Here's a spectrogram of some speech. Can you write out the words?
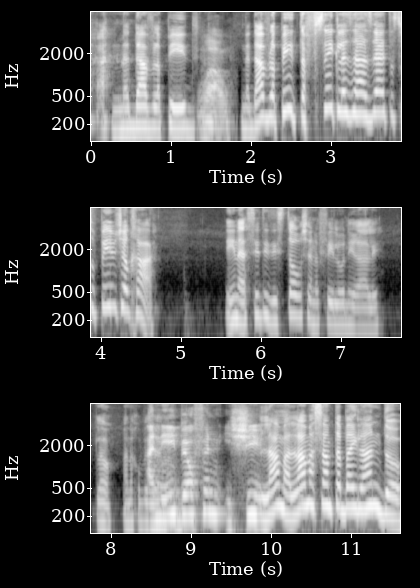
נדב לפיד. וואו. נדב לפיד, תפסיק לזעזע את הצופים שלך. הנה, עשיתי distortion אפילו, נראה לי. לא, אנחנו בסדר. אני באופן אישי, למה? למה שמת באילנדו,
